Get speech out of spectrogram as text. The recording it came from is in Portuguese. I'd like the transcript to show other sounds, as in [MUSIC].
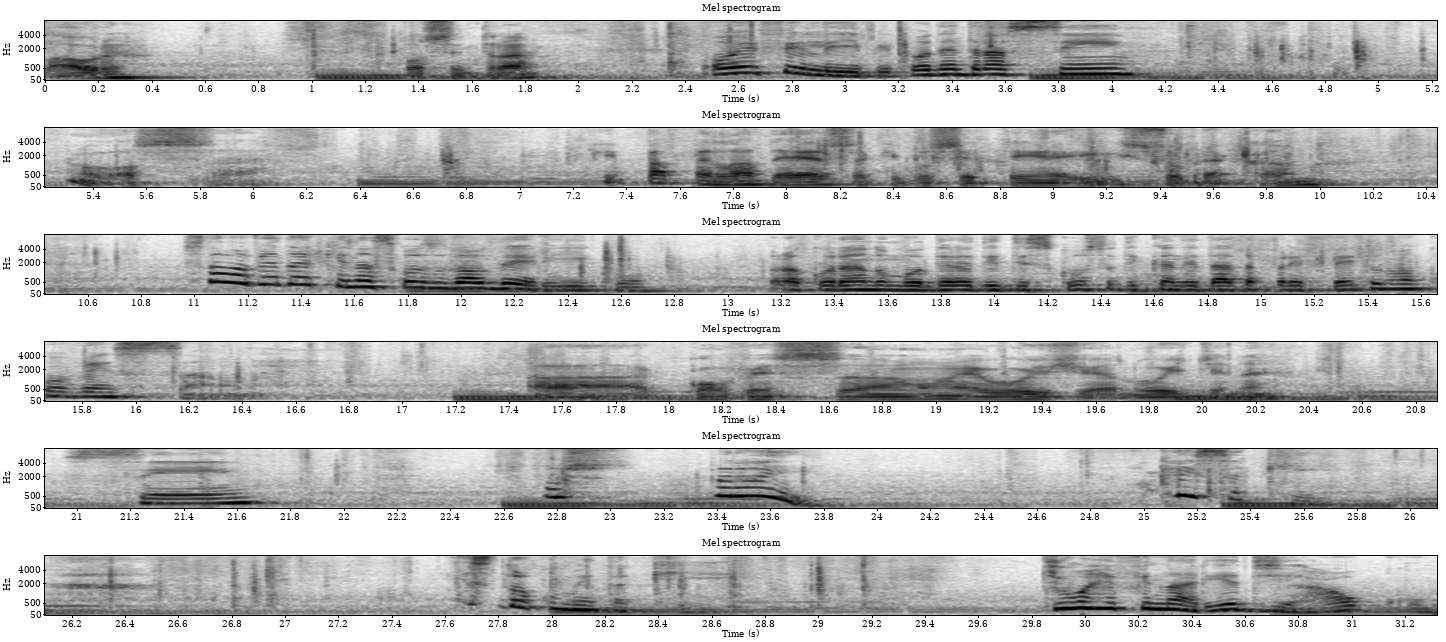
Laura, posso entrar? Oi, Felipe. Pode entrar sim. Nossa. Que papelada é essa que você tem aí sobre a cama? Estava vendo aqui nas coisas do Alderico, procurando um modelo de discurso de candidato a prefeito numa convenção. A convenção é hoje à noite, né? Sim. Oxe, peraí. O que é isso aqui? Esse documento aqui. De uma refinaria de álcool.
